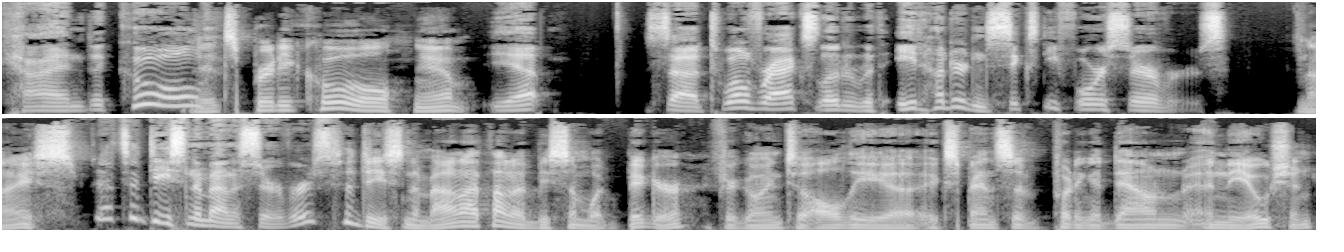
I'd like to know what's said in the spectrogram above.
kind of cool. It's pretty cool. Yep. yep. It's uh, 12 racks loaded with 864 servers. Nice. That's a decent amount of servers. It's a decent amount. I thought it'd be somewhat bigger if you're going to all the uh, expense of putting it down in the ocean.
